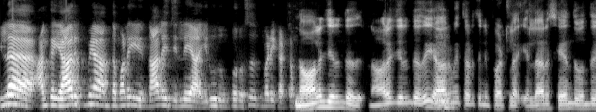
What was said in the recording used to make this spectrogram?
இல்ல அங்க யாருக்குமே அந்த மாதிரி நாலேஜ் இல்லையா? இருபது முப்பது வருஷத்துக்கு முன்னாடி கட்ட நாலேஜ் இருந்தது. நாலேஜ் இருந்தது யாருமே தடுத்து நிப்பாட்டல. எல்லாரும் சேர்ந்து வந்து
